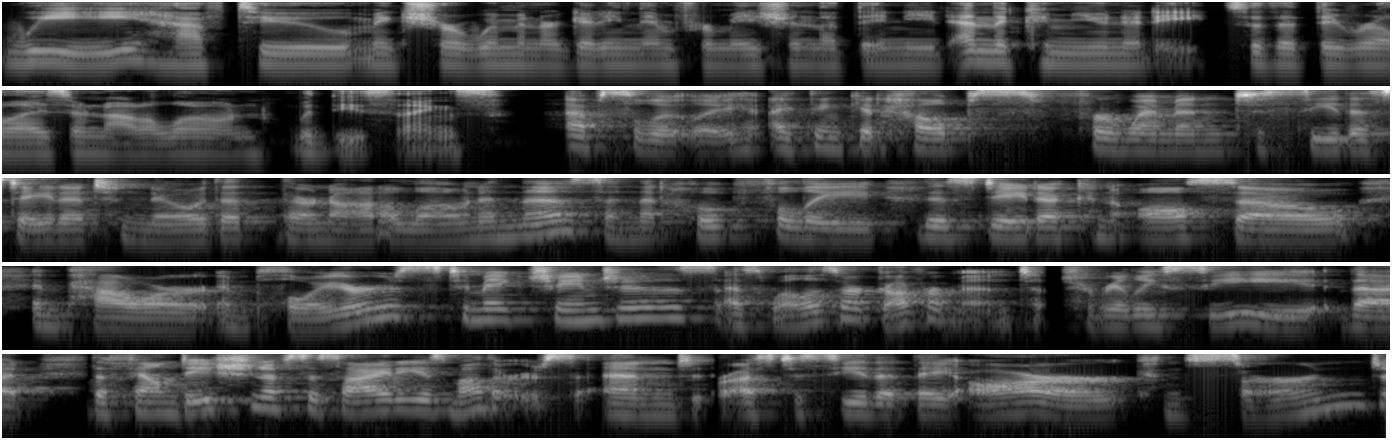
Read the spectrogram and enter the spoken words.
we have to make sure women are getting the information that they need and the community so that they realize they're not alone with these things. Absolutely. I think it helps for women to see this data to know that they're not alone in this and that hopefully this data can also empower employers to make changes as well as our government to really see that the foundation of society is mothers and for us to see that they are concerned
